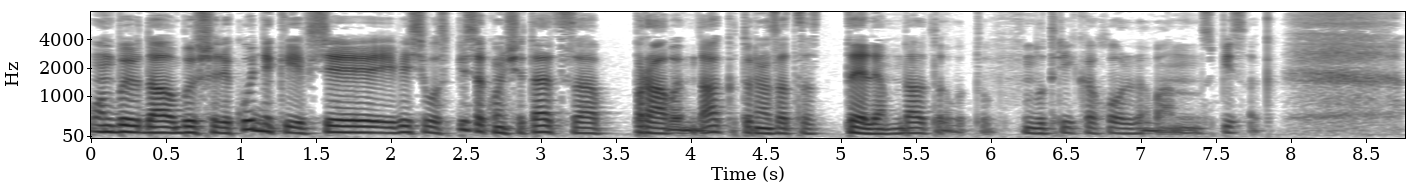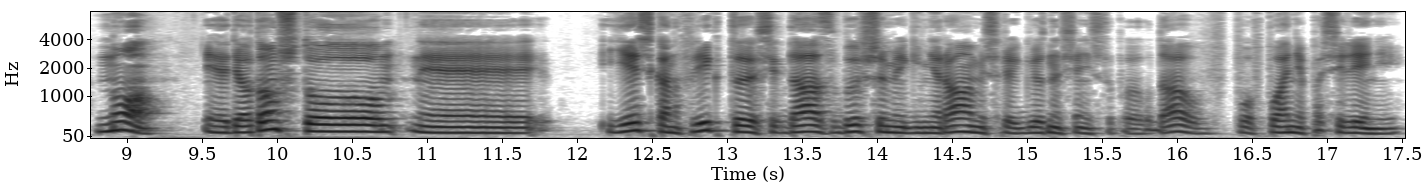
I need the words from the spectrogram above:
он был, да, бывший ликудник, и, все, и весь его список, он считается правым, да, который называется Телем, да, то вот внутри Кахоль Лаван список. Но э, дело в том, что э, есть конфликт всегда с бывшими генералами, с религиозными сионистами, да, в, в плане поселений.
